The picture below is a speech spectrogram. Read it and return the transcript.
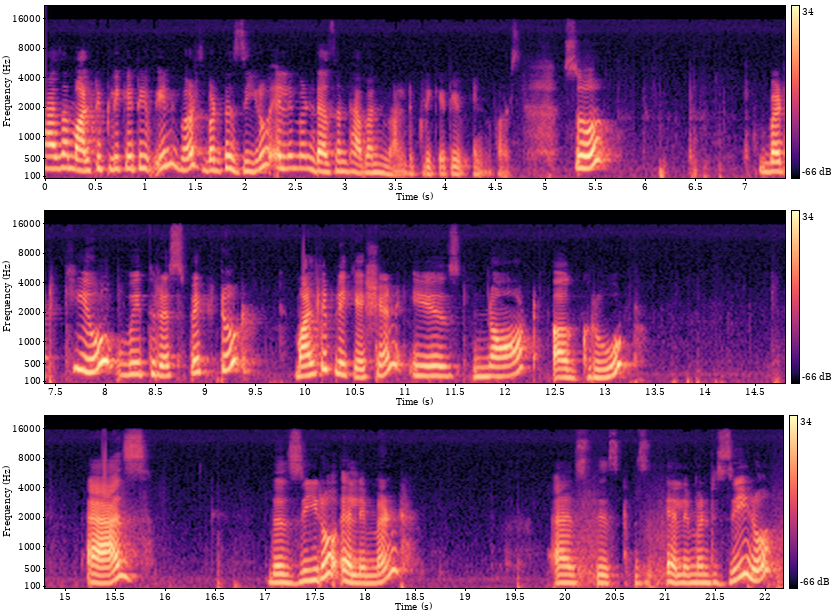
has a multiplicative inverse but the 0 element does not have a multiplicative inverse. So, but q with respect to multiplication is not a group as the 0 element as this element 0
